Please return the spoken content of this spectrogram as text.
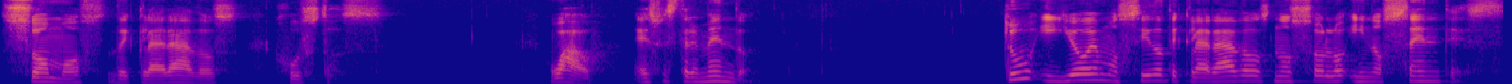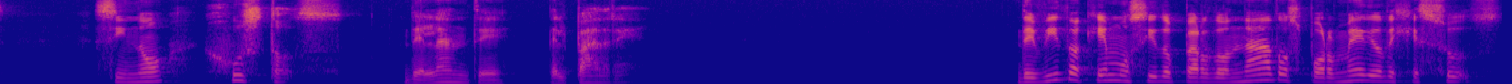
somos declarados justos. ¡Wow! Eso es tremendo. Tú y yo hemos sido declarados no solo inocentes, sino justos delante del Padre. Debido a que hemos sido perdonados por medio de Jesús,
